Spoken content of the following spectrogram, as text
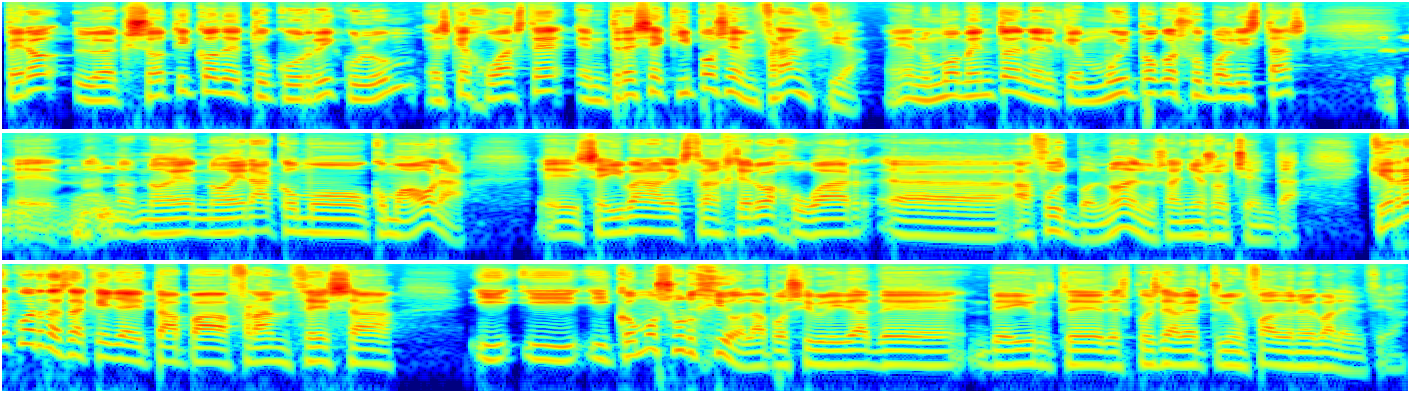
Pero lo exótico de tu currículum es que jugaste en tres equipos en Francia, ¿eh? en un momento en el que muy pocos futbolistas, eh, no, era como, como ahora, eh, se iban al extranjero a jugar a fútbol, ¿no? En los años 80. ¿Qué recuerdas de aquella etapa francesa y cómo surgió la posibilidad de, de irte después de haber triunfado en el Valencia?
